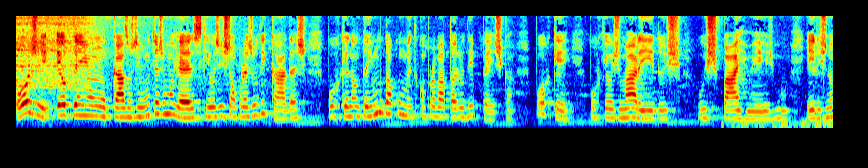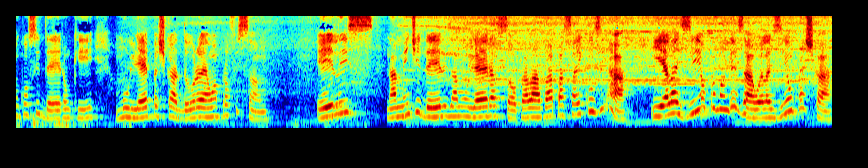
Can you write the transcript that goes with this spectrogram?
Hoje eu tenho casos de muitas mulheres que hoje estão prejudicadas porque não tem um documento comprobatório de pesca. Por quê? Porque os maridos, os pais mesmo, eles não consideram que mulher pescadora é uma profissão. Eles na mente deles, a mulher era só para lavar, passar e cozinhar. E elas iam para o manguezal, elas iam pescar.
